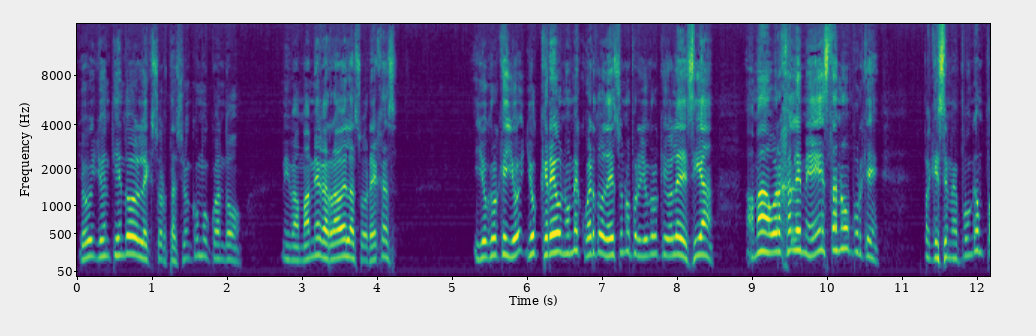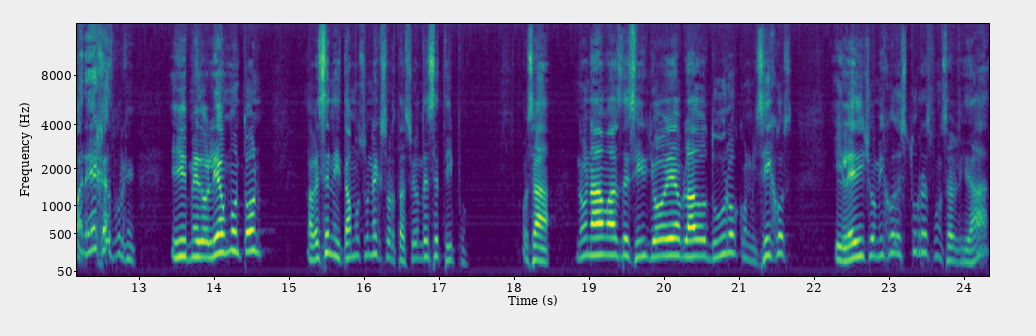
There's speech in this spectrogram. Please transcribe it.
Yo, yo entiendo la exhortación como cuando mi mamá me agarraba de las orejas. Y yo creo que yo, yo creo, no me acuerdo de eso, no, pero yo creo que yo le decía, mamá, ahora jáleme esta, ¿no? Porque, para que se me pongan parejas, porque, y me dolía un montón. A veces necesitamos una exhortación de ese tipo. O sea, no nada más decir, yo he hablado duro con mis hijos y le he dicho, mi hijo, es tu responsabilidad.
